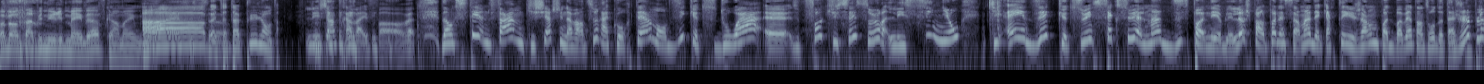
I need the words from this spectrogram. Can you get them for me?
Ouais, mais on est en pénurie de main-d'œuvre quand même. Ah, c'est ben t'attends plus longtemps. Les gens travaillent fort. Donc, si tu es une femme qui cherche une aventure à court terme, on dit que tu dois euh, focuser sur les signaux qui indiquent que tu es sexuellement disponible. Et là, je parle pas nécessairement d'écarter les jambes, pas de bobette en dessous de ta jupe, là,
